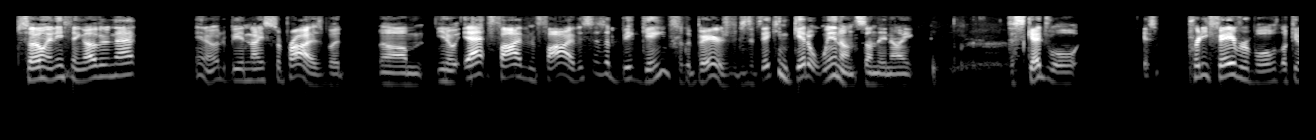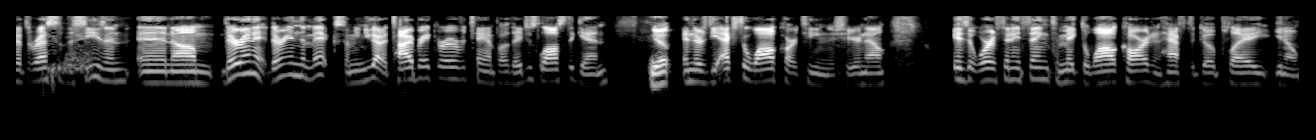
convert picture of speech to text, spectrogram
so anything other than that, you know, to be a nice surprise. But um, you know, at five and five, this is a big game for the Bears because if they can get a win on Sunday night, the schedule is pretty favorable looking at the rest of the season, and um, they're in it. They're in the mix. I mean, you got a tiebreaker over Tampa. They just lost again. Yep. And there's the extra wild card team this year. Now, is it worth anything to make the wild card and have to go play, you know,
